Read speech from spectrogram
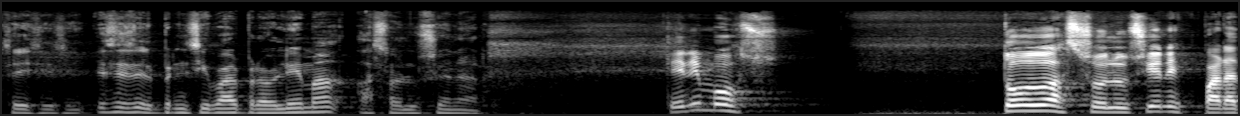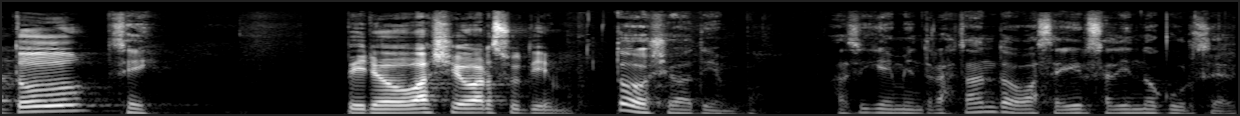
Sí, sí, sí. Ese es el principal problema a solucionar. Tenemos todas soluciones para todo, Sí, pero va a llevar su tiempo. todo lleva tiempo. Así que mientras tanto va a seguir saliendo Cursed.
